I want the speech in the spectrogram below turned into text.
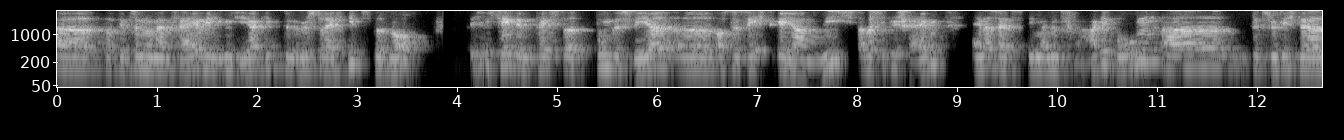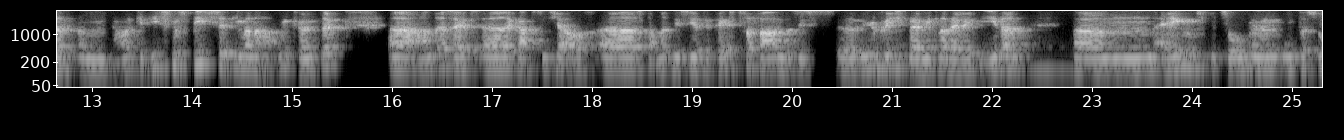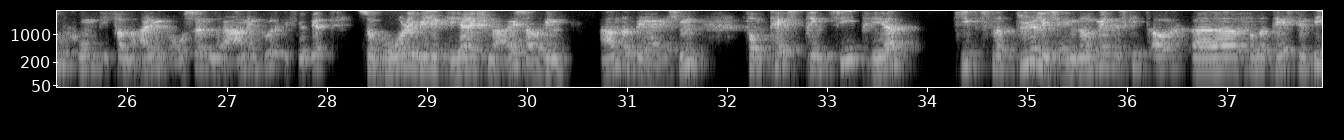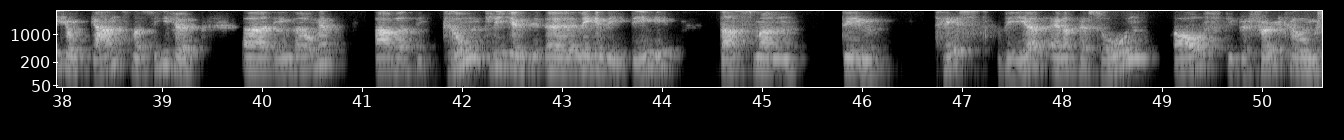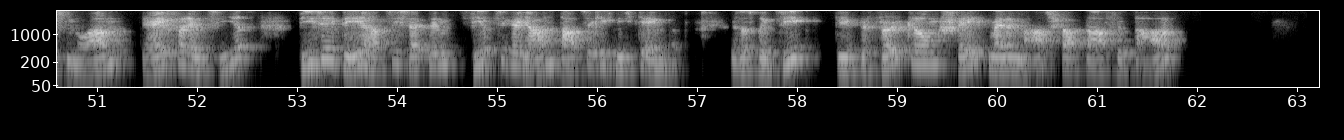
äh, nachdem es ja nur einen Freiwilligen hergibt, in Österreich gibt es das noch. Ich, ich kenne den Test der Bundeswehr äh, aus den 60er Jahren nicht, aber Sie beschreiben einerseits eben einen Fragebogen äh, bezüglich der ähm, ja, Gewissensbisse, die man haben könnte. Äh, andererseits äh, gab es sicher auch äh, standardisierte Testverfahren. Das ist äh, üblich bei mittlerweile jeder ähm, eignungsbezogenen Untersuchung, die formal im großen Rahmen durchgeführt wird, sowohl im militärischen als auch in anderen Bereichen. Vom Testprinzip her gibt es natürlich Änderungen. Es gibt auch äh, von der Testentwicklung ganz massive äh, Änderungen. Aber die grundlegende äh, Idee, dass man den Testwert einer Person auf die Bevölkerungsnorm referenziert, diese Idee hat sich seit den 40er Jahren tatsächlich nicht geändert. Das ist das Prinzip, die Bevölkerung stellt meinen Maßstab dafür dar,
